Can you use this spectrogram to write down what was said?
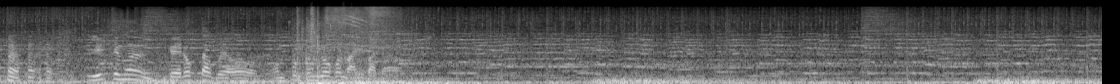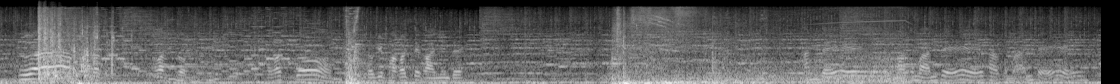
응? 1등은 괴롭다고요. 엄청 공격을 많이 받아. 으아! 박았, 박았어. 박았어. 저기 박을 때가 아닌데. 안 돼. 박으면 안 돼. 박으면 안 돼.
